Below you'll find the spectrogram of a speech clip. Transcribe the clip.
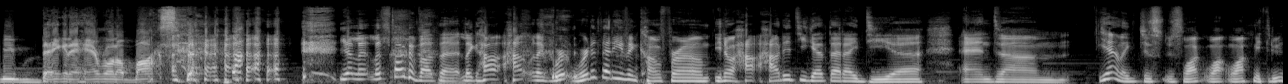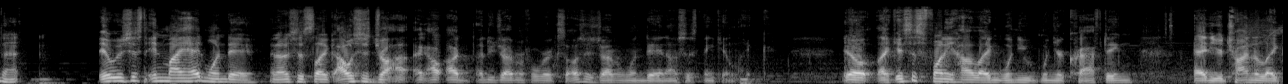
Me banging a hammer on a box. yeah, let, us talk about that. Like how how like where where did that even come from? You know, how how did you get that idea? And um yeah, like just just walk walk walk me through that. It was just in my head one day, and I was just like, I was just driving. I, I, I do driving for work, so I was just driving one day, and I was just thinking like, you know, like it's just funny how like when you when you're crafting and you're trying to like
